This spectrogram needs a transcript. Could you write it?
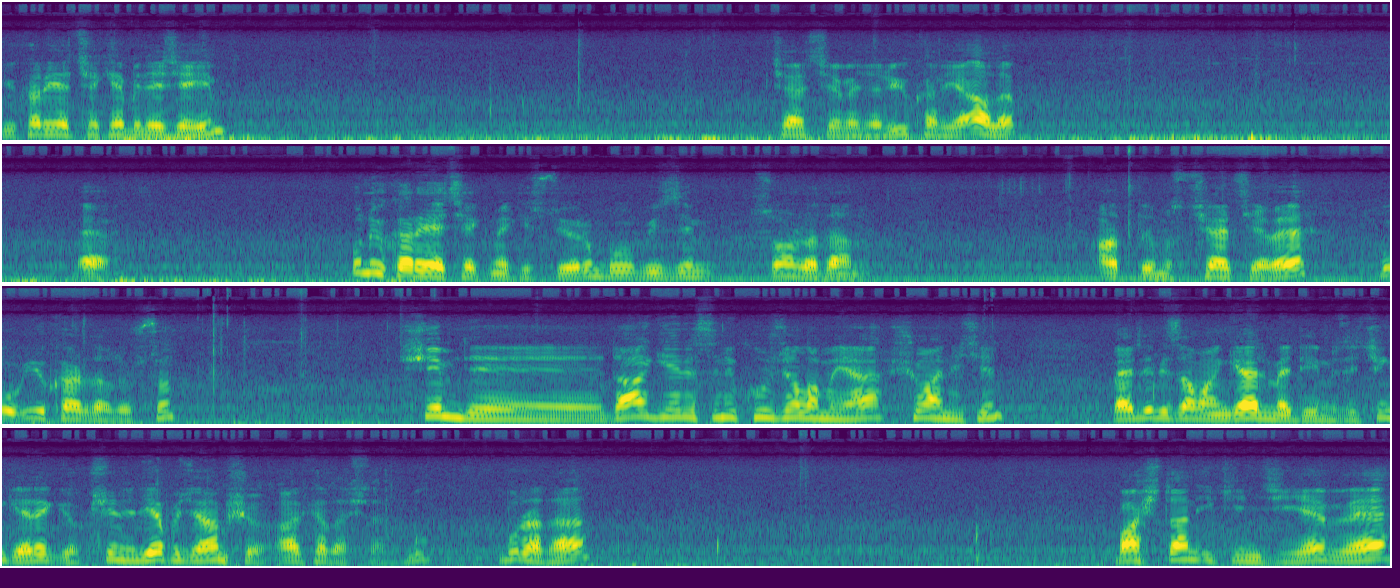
yukarıya çekebileceğim çerçeveleri yukarıya alıp evet bunu yukarıya çekmek istiyorum. Bu bizim sonradan attığımız çerçeve. Bu yukarıda dursun. Şimdi daha gerisini kurcalamaya şu an için belli bir zaman gelmediğimiz için gerek yok. Şimdi yapacağım şu arkadaşlar. Bu burada baştan ikinciye ve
